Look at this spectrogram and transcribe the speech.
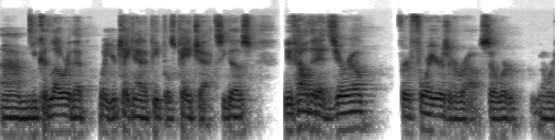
um, you could lower the what you're taking out of people's paychecks. He goes, we've held it at zero for four years in a row, so we're you know, we're,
